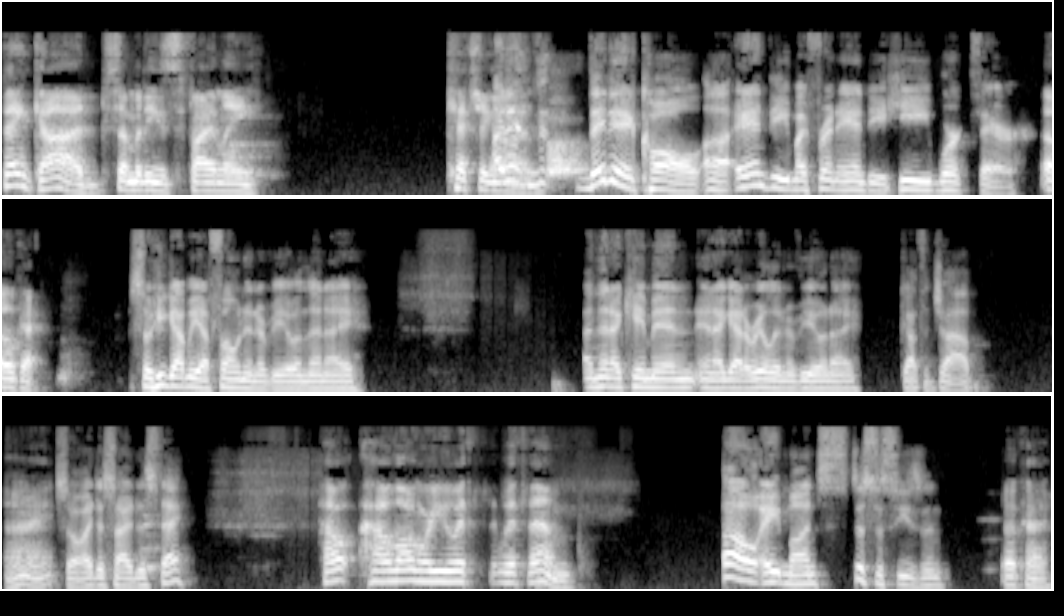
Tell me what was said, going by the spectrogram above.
thank God somebody's finally catching on? didn't, they didn't call, uh, Andy, my friend Andy, he worked there. okay. So he got me a phone interview and then I, and then I came in and I got a real interview and I got the job. All right. So I decided to stay. How how long were you with with them? Oh, eight months, just a season. Okay.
